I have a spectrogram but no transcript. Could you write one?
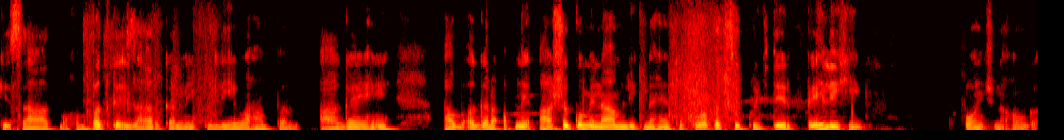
کے ساتھ محبت کا اظہار کرنے کے لیے وہاں پر آ گئے ہیں۔ اب اگر اپنے عاشقوں میں نام لکھنا ہے تو وقت سے کچھ دیر پہلے ہی پہنچنا ہوگا۔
